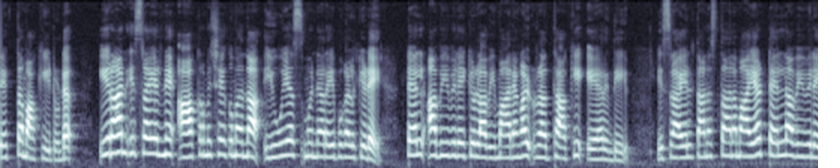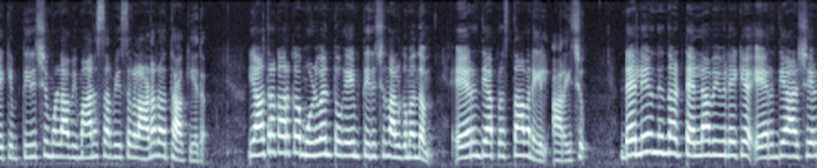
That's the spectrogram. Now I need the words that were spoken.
വ്യക്തമാക്കിയിട്ടുണ്ട്. ഇറാൻ ഇസ്രായേലിനെ ആക്രമിച്ചേക്കുമെന്ന യു എസ് മുന്നറിയിപ്പുകൾക്കിടെ ടെൽ അവീവിലേക്കുള്ള വിമാനങ്ങൾ റദ്ദാക്കി എയർ ഇന്ത്യയും. ഇസ്രായേൽ തലസ്ഥാനമായ ടെൽ അവീവിലേക്കും തിരിച്ചുമുള്ള വിമാന സർവീസുകളാണ് റദ്ദാക്കിയത്. യാത്രക്കാർക്ക് മുഴുവൻ തുകയും തിരിച്ചു നൽകുമെന്നും എയർ ഇന്ത്യ പ്രസ്താവനയിൽ അറിയിച്ചു. ഡൽഹിയിൽ നിന്ന് ടെല്ലാവീവിലേക്ക് എയർ ഇന്ത്യ ആഴ്ചയിൽ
